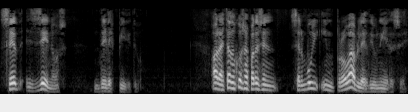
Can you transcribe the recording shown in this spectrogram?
sed llenos del Espíritu. Ahora, estas dos cosas parecen ser muy improbables de unirse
